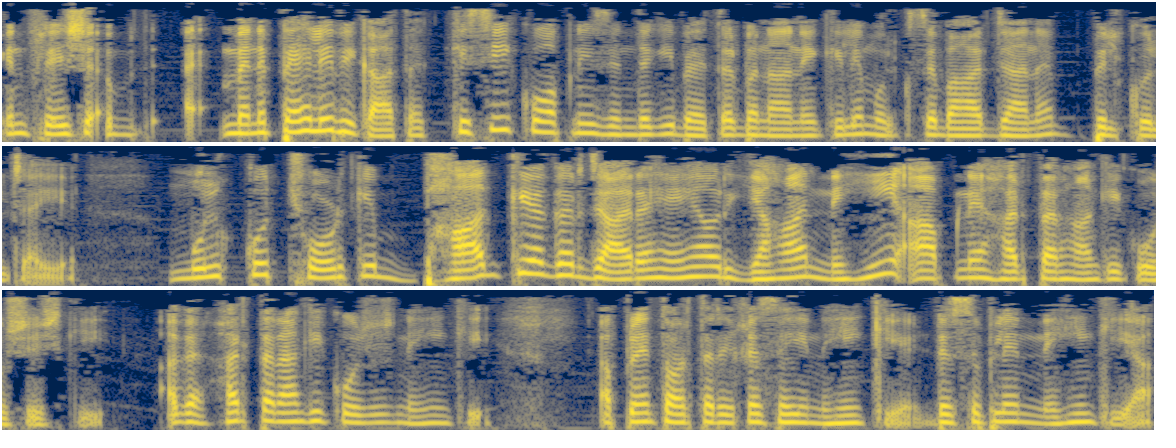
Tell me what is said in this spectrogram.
इन्फ्लेशन मैंने पहले भी कहा था, किसी को अपनी ज़िंदगी बेहतर बनाने के लिए मुल्क से बाहर जाना है बिल्कुल चाहिए। मुल्क को छोड़ के भाग के अगर जा रहे हैं और यहाँ नहीं आपने हर तरह की कोशिश की, अगर हर तरह की कोशिश नहीं की, अपने तौर तरीके से ही नहीं किए डिसिप्लिन नहीं किया,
